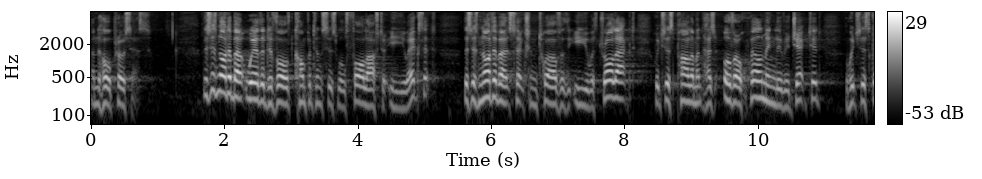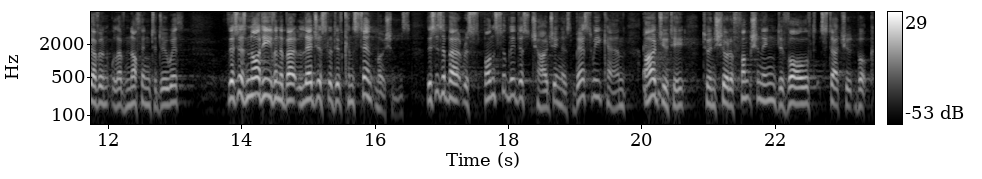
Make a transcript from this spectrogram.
and the whole process. This is not about where the devolved competences will fall after EU exit. This is not about Section 12 of the EU Withdrawal Act, which this Parliament has overwhelmingly rejected, which this government will have nothing to do with. This is not even about legislative consent motions. This is about responsibly discharging as best we can our duty to ensure a functioning devolved statute book.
